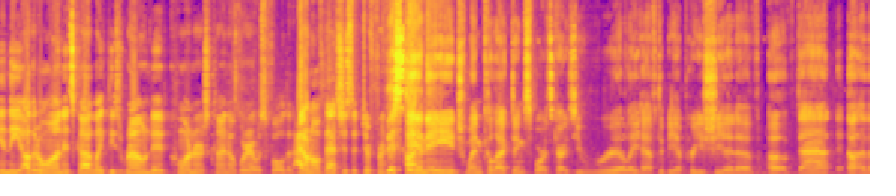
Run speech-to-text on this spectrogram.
In the other one, it's got like these rounded corners, kind of where it was folded. I don't know if that's just a different. This cut. day and age, when collecting sports cards, you really have to be appreciative of that. Uh,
